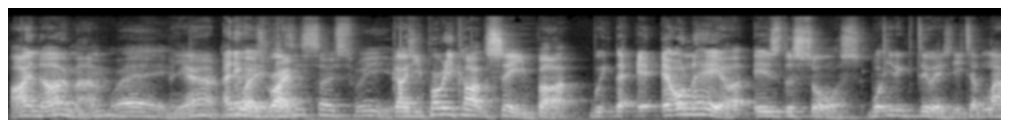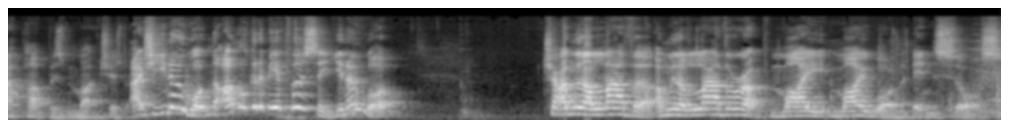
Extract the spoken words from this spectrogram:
I know, man. Wait. Yeah. Anyways, Wait, right. This is so sweet. Guys, you probably can't see, but we, the, it, on here is the sauce. What you need to do is you need to lap up as much as. Actually, you know what? No, I'm not going to be a pussy. You know what? I'm going to lather. I'm going to lather up my my one in sauce.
